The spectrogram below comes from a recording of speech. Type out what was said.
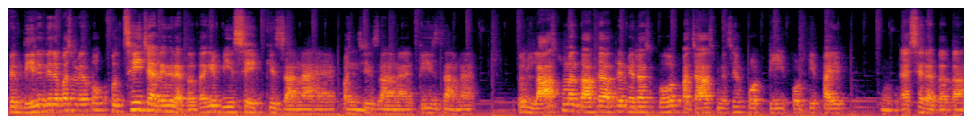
फिर धीरे धीरे बस मेरे को खुद से ही चैलेंज रहता था कि बीस से इक्कीस जाना है पच्चीस जाना है तीस जाना है। तो लास्ट मंथ आते आते मेरा स्कोर पचास में से फोर्टी फोर्टी फाइव ऐसे रहता था।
